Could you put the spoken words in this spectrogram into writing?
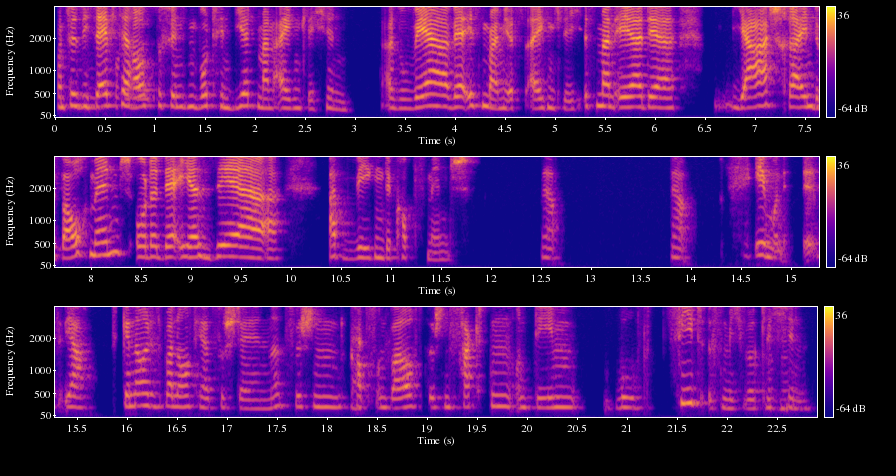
Und für sich mhm. selbst herauszufinden, wo tendiert man eigentlich hin? Also wer, wer ist man jetzt eigentlich? Ist man eher der ja schreiende Bauchmensch oder der eher sehr abwägende Kopfmensch. Ja. Ja. Eben, und äh, ja, genau diese Balance herzustellen, ne? zwischen Kopf ja. und Bauch, zwischen Fakten und dem, wo zieht es mich wirklich mhm. hin.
